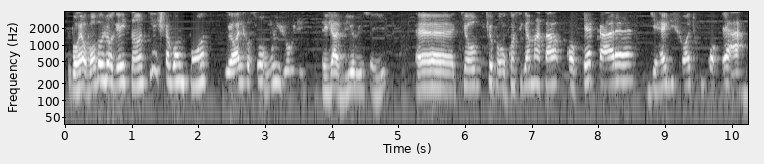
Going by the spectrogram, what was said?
Tipo, o revólver eu joguei tanto que chegou a um ponto, e olha que eu sou ruim em jogo de. Vocês já viram isso aí. É, que eu, tipo, eu conseguia matar qualquer cara de headshot com qualquer arma.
